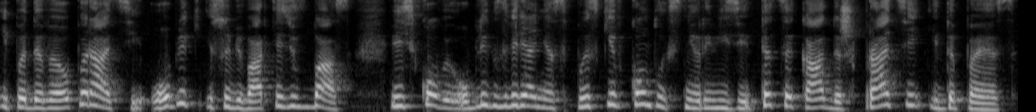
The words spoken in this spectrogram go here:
і ПДВ операції, облік і собівартість в БАЗ, військовий облік звіряння списків, комплексні ревізії ТЦК, Держпраці і ДПС.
